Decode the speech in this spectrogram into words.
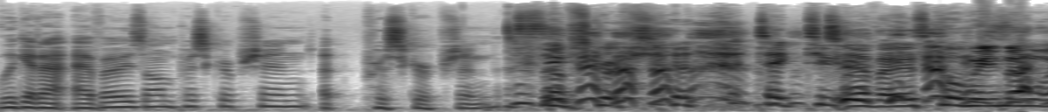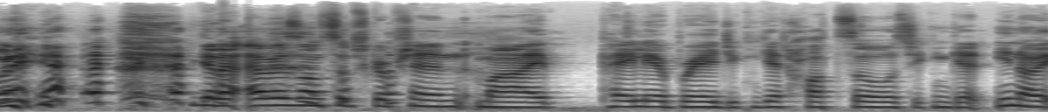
we get our Avos on prescription, uh, prescription, subscription. Take two Avos, call me in the morning. we get our Avos on subscription. My paleo bread, you can get hot sauce, you can get, you know,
